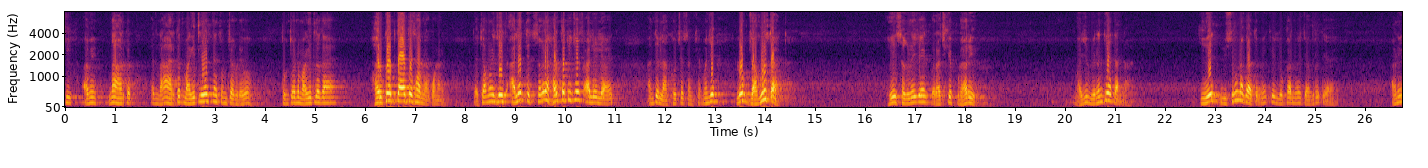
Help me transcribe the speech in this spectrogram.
की आम्ही ना हरकत ना हरकत मागितलीच नाही तुमच्याकडे हो. तुमच्याकडे मागितलं काय? हरकत काय ते सांगा कोणाला. त्याच्यामुळे जे आले ते सगळे हरकतीचेच आलेले आहेत. आणि ते लाखोच्या संख्या. म्हणजे लोक जागृत आहेत. हे सगळे जे आहेत राजकीय पुढारी माझी विनंती आहे त्यांना की हे विसरू नका तुम्ही की लोकांमध्ये जागृती आहे. आणि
